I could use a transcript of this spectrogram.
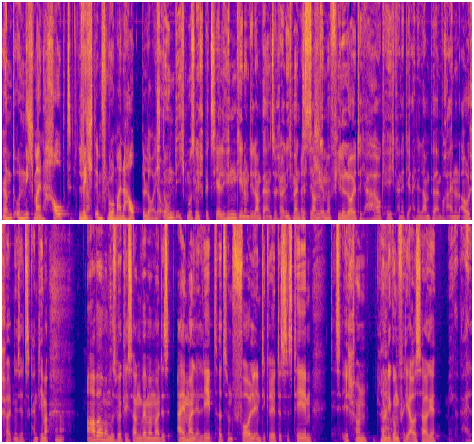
ja. und, und nicht mein Hauptlicht genau. im Flur, meine Hauptbeleuchtung. Und ich muss nicht speziell hingehen, um die Lampe einzuschalten. Ich meine, das sagen immer viele Leute, ja, okay, ich kann ja die eine Lampe einfach ein- und ausschalten, ist jetzt kein Thema. Ja. Aber man muss wirklich sagen, wenn man mal das einmal erlebt hat, so ein voll integriertes System, das ist schon, Entschuldigung für die Aussage, geil.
